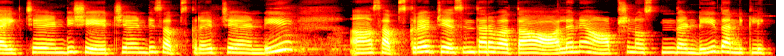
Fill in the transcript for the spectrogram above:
లైక్ చేయండి, షేర్ చేయండి, సబ్స్క్రైబ్ చేయండి. సబ్స్క్రైబ్ చేసిన తర్వాత ఆల్ అనే ఆప్షన్ వస్తుందండి. దాన్ని క్లిక్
